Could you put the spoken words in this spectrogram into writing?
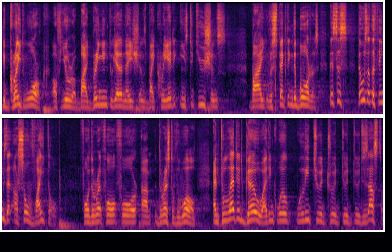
the great work of Europe by bringing together nations, by creating institutions, by respecting the borders. This is, those are the things that are so vital for the, for, for, um, the rest of the world. And to let it go, I think, will, will lead to, to, to, to disaster.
